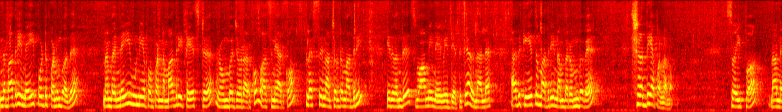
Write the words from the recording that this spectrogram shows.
இந்த மாதிரி நெய் போட்டு பண்ணும்போது நம்ம நெய் உண்ணியப்பம் பண்ண மாதிரி டேஸ்ட்டு ரொம்ப ஜோராக இருக்கும் வாசனையாக இருக்கும். ப்ளஸ்ஸு நான் சொல்கிற மாதிரி இது வந்து சுவாமி நைவேத்தியத்துக்கு. அதனால் அதுக்கு ஏற்ற மாதிரி நம்ம ரொம்பவே ஸ்ரத்தையாக பண்ணணும். ஸோ இப்போ நான்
